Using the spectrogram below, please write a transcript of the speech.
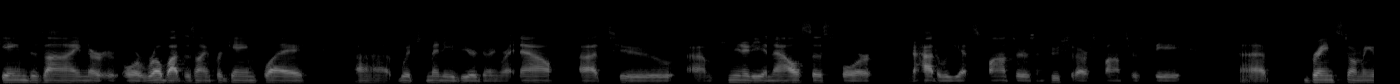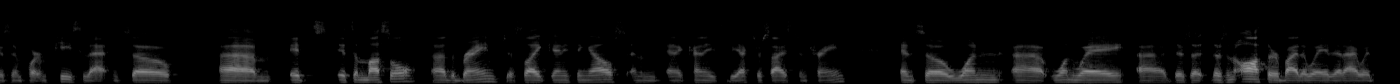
game design or, or robot design for gameplay, uh, which many of you are doing right now, uh, to um, community analysis for you know, how do we get sponsors and who should our sponsors be. Brainstorming is an important piece of that, and so um, it's it's a muscle, uh, the brain, just like anything else, and and it kind of needs to be exercised and trained. And so one uh, one way uh, there's a there's an author by the way that I would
